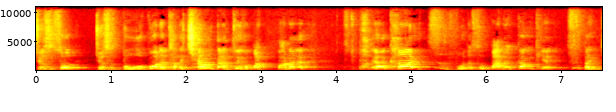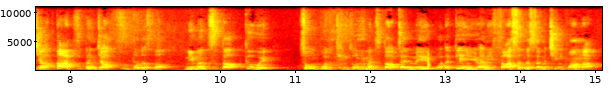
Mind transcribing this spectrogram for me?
就是说就是躲过了他的枪弹，最后把把那个。呃，卡尔制服的时候，把那个钢铁资本家、大资本家制服的时候，你们知道，各位中国的听众，你们知道在美国的电影院里发生了什么情况吗？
